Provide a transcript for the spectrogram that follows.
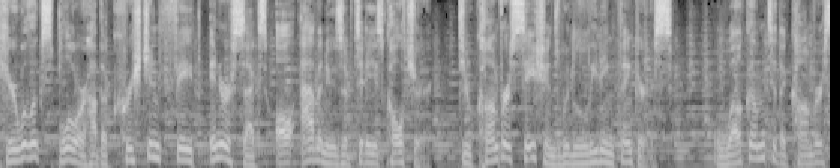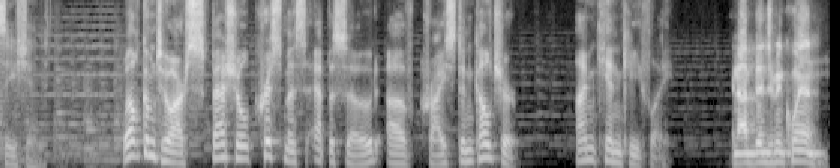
Here we'll explore how the Christian faith intersects all avenues of today's culture through conversations with leading thinkers. Welcome to the conversation. Welcome to our special Christmas episode of Christ and Culture. I'm Ken Keathley. And I'm Benjamin Quinn.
